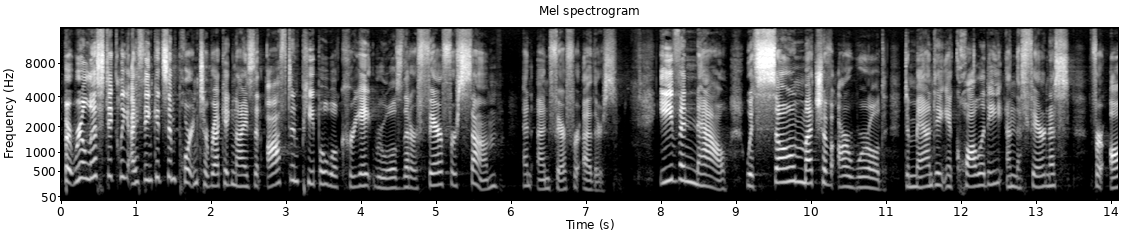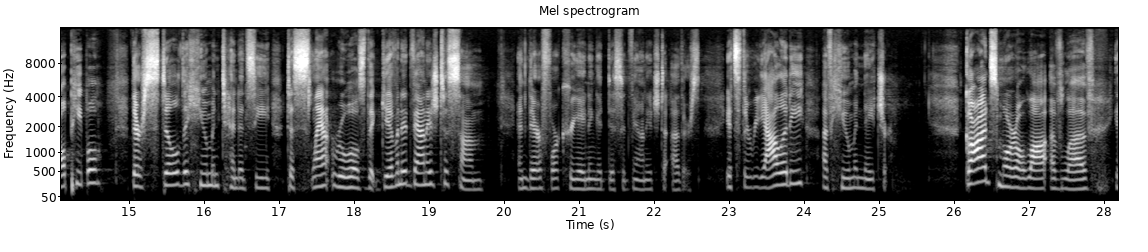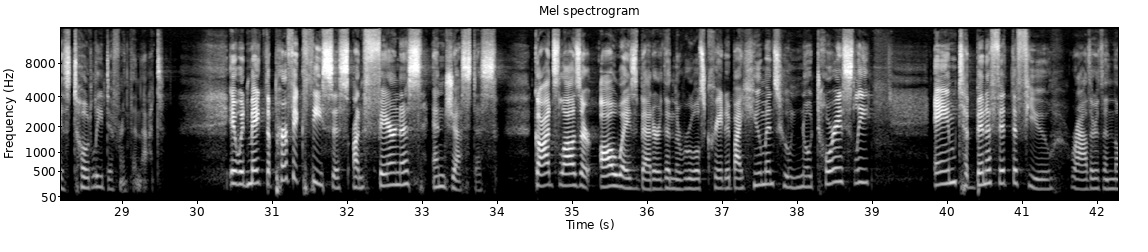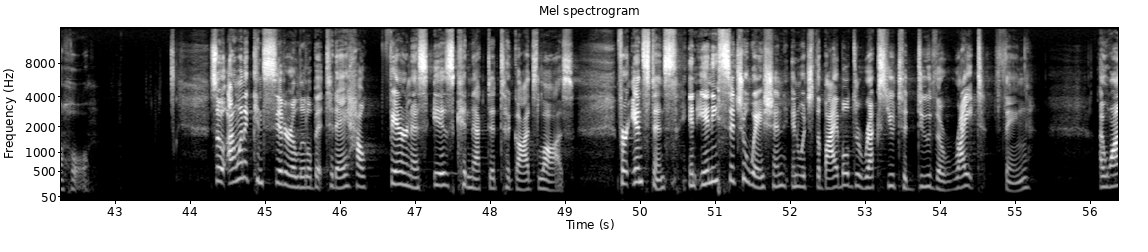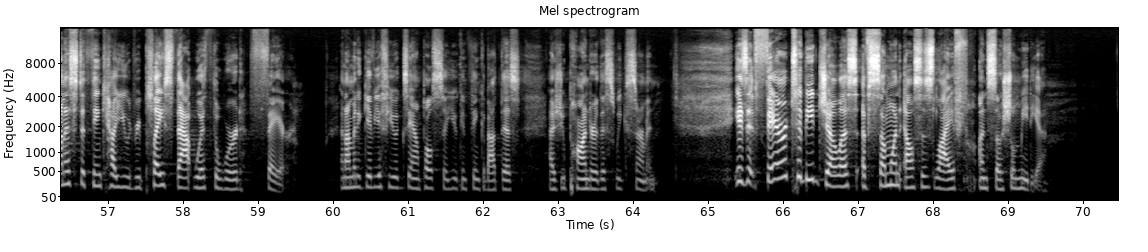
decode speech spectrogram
But realistically, I think it's important to recognize that often people will create rules that are fair for some and unfair for others. Even now, with so much of our world demanding equality and the fairness for all people, there's still the human tendency to slant rules that give an advantage to some and therefore creating a disadvantage to others. It's the reality of human nature. God's moral law of love is totally different than that. It would make the perfect thesis on fairness and justice. God's laws are always better than the rules created by humans who notoriously aim to benefit the few rather than the whole. So, I want to consider a little bit today how fairness is connected to God's laws. For instance, in any situation in which the Bible directs you to do the right thing, I want us to think how you would replace that with the word fair. And I'm going to give you a few examples so you can think about this as you ponder this week's sermon. Is it fair to be jealous of someone else's life on social media?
